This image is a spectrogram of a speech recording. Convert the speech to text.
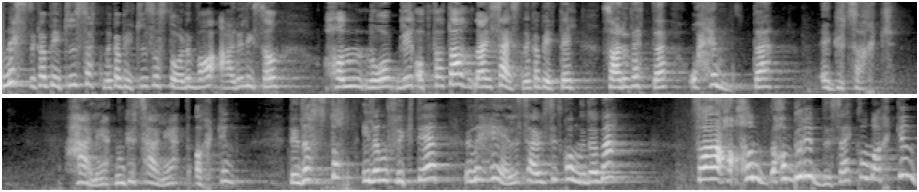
neste kapittel, 17. kapittel, så står det hva er det liksom han nå blir opptatt av. Nei, 16. kapittel. Så er det dette å hente Guds ark. Herligheten, Guds herlighet, arken. Den har stått i langflyktighet under hele Saul sitt kongedømme. Så han, han brydde seg ikke om arken.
